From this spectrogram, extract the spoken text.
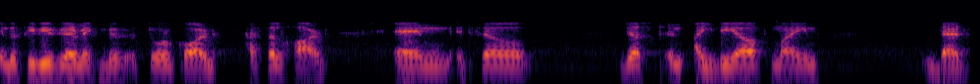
in the series, we are making this store called Hustle Hard. And it's a just an idea of mine that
